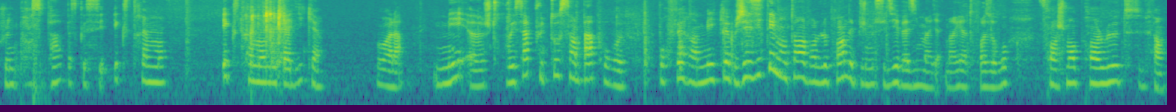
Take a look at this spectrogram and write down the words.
je ne pense pas parce que c'est extrêmement extrêmement métallique. Voilà. Mais euh, je trouvais ça plutôt sympa pour, euh, pour faire un make-up. J'hésitais longtemps avant de le prendre et puis je me suis dit, vas-y Marie, à 3 euros, franchement prends-le. Enfin,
